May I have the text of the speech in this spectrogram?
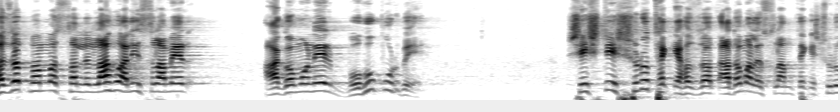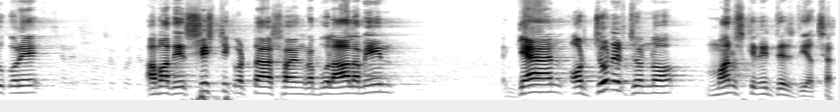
হজরত মোহাম্মদ সাল্লাল্লাহু আলী ইসলামের আগমনের বহু পূর্বে, সৃষ্টির শুরু থেকে হজরত আদম আল ইসলাম থেকে শুরু করে আমাদের সৃষ্টিকর্তা স্বয়ং রব্বুল আলমিন জ্ঞান অর্জনের জন্য মানুষকে নির্দেশ দিয়েছেন।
